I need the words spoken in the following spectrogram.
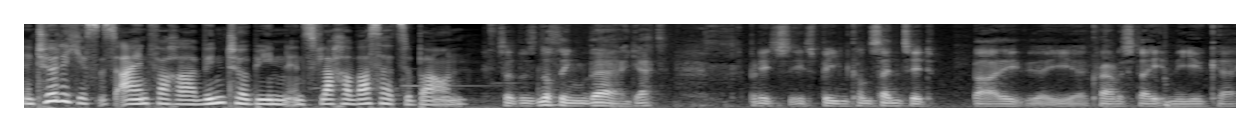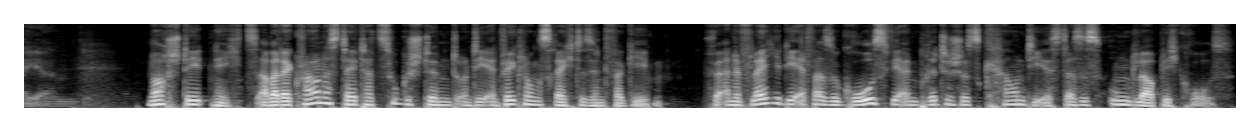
Natürlich ist es einfacher, Windturbinen ins flache Wasser zu bauen. So there's nothing there yet, but it's, it's been consented by the uh, Crown Estate in the UK. Noch steht nichts, aber der Crown Estate hat zugestimmt und die Entwicklungsrechte sind vergeben. Für eine Fläche, die etwa so groß wie ein britisches County ist, das ist unglaublich groß.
